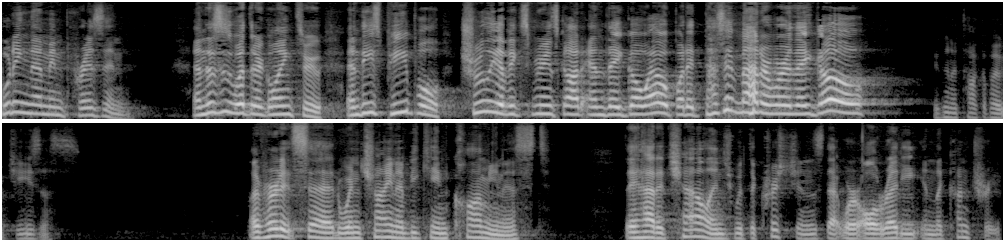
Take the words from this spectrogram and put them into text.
putting them in prison. And this is what they're going through. And these people truly have experienced God and they go out, but it doesn't matter where they go. They're going to talk about Jesus. I've heard it said when China became communist, they had a challenge with the Christians that were already in the country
